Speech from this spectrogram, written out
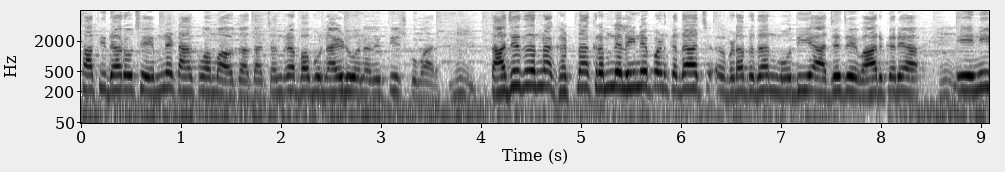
સાથીદારો છે એમને ટાંકવામાં આવતા હતા. ચંદ્રબાબુ નાયડુ અને નીતિશ કુમાર. તાજેતરના ઘટનાક્રમને લઈને પણ કદાચ વડાપ્રધાન મોદીએ આજે જે વાર કર્યા એની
